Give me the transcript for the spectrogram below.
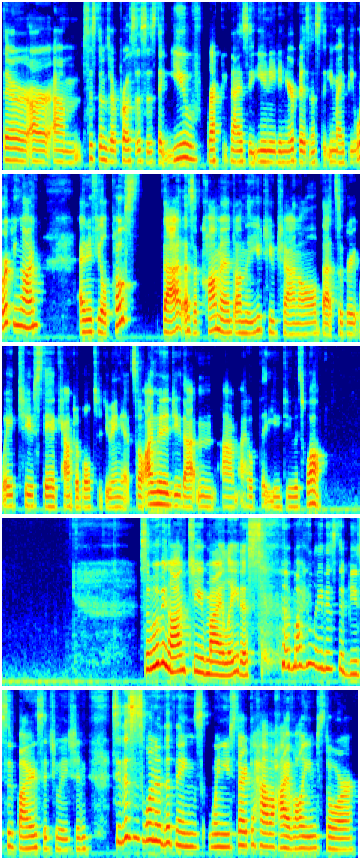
there are um, systems or processes that you recognize that you need in your business that you might be working on, and if you'll post that as a comment on the YouTube channel, that's a great way to stay accountable to doing it. So I'm going to do that, and um, I hope that you do as well. So moving on to my latest, my latest abusive buyer situation. See, this is one of the things when you start to have a high volume store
